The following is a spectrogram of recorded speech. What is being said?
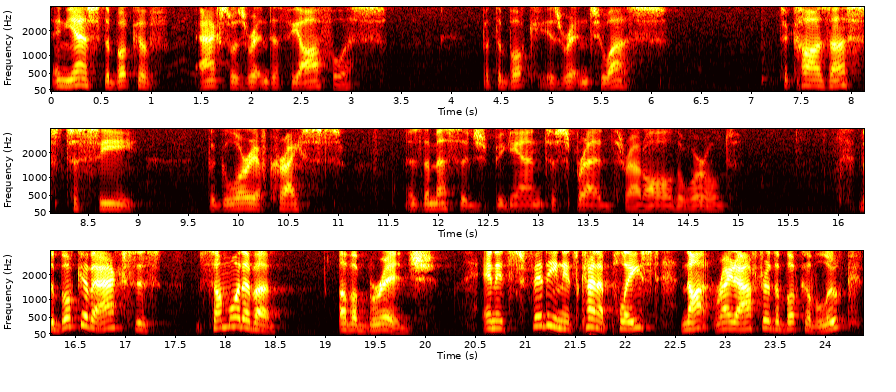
And yes, the book of Acts was written to Theophilus, but the book is written to us to cause us to see the glory of Christ as the message began to spread throughout all the world. The book of Acts is somewhat of a, of a bridge, and it's fitting, it's kind of placed not right after the book of Luke.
